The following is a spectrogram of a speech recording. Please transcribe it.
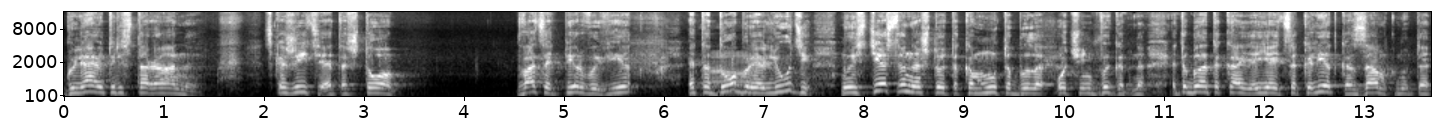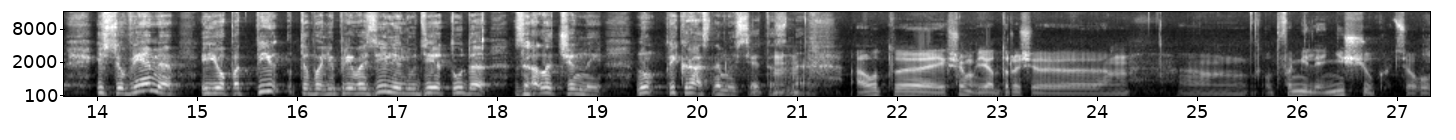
гуляют рестораны. Скажите, это что? 21 век? Это добрые люди, но естественно, что это кому-то было очень выгодно. Это была такая яйцеклетка замкнутая, и все время ее подпитывали, привозили людей оттуда с. Ну, прекрасно мы все это знаем. А от е, якщо м- я, до речі, ем, от фамілія Ніщук цього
